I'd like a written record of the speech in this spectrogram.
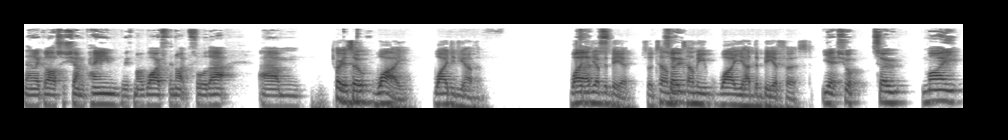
Then a glass of champagne with my wife the night before that. Um, okay, so why? Why did you have them? Why uh, did you have the beer? So tell so, me, tell me why you had the beer first. Yeah, sure. So my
